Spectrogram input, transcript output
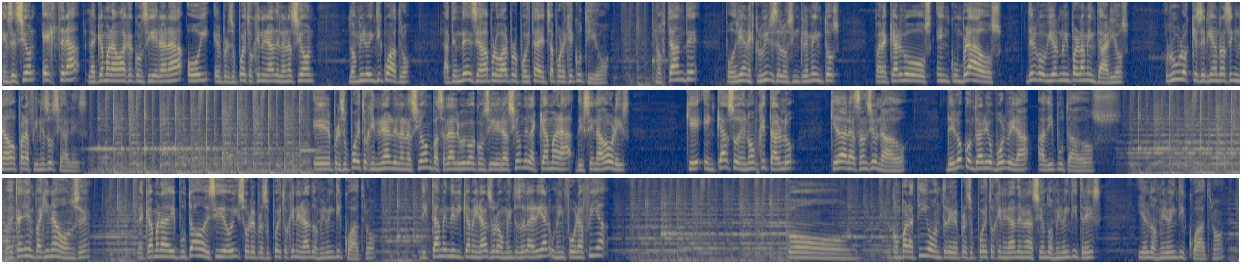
En sesión extra, la Cámara Baja considerará hoy el presupuesto general de la Nación 2024. La tendencia es aprobar propuesta hecha por Ejecutivo. No obstante, podrían excluirse los incrementos para cargos encumbrados del gobierno y parlamentarios, rubros que serían reasignados para fines sociales. El presupuesto general de la Nación pasará luego a consideración de la Cámara de Senadores, que en caso de no objetarlo, quedará sancionado. De lo contrario, volverá a diputados. Los detalles en página 11. La Cámara de Diputados decide hoy sobre el presupuesto general 2024. Dictamen de bicameral sobre aumento salarial, una infografía con el comparativo entre el presupuesto general de la Nación 2023 y el 2024.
